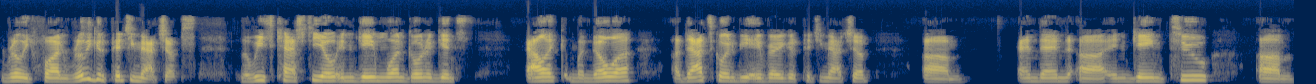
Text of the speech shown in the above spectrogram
really fun, really good pitching matchups. Luis Castillo in Game One going against Alek Manoah. Uh, that's going to be a very good pitching matchup. Um, and then uh, in Game Two, um,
